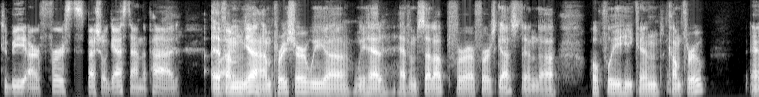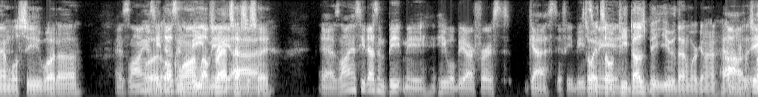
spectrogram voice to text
to be our first special guest on the pod. If I'm, yeah, I'm pretty sure we uh we had have him set up for our first guest, and uh hopefully he can come through, and we'll see what uh As long as he doesn't Oaklawn beat loves me, rats has to uh, say. Yeah, as long as he doesn't beat me, he will be our first guest. If he beats So wait, me, so if he does beat you, then we're gonna have a oh different yeah,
